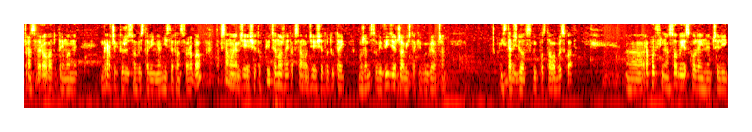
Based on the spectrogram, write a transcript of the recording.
transferowa. Tutaj mamy graczy, którzy są wystawieni na listę transferową. Tak samo jak dzieje się to w piłce nożnej, tak samo dzieje się to tutaj. Możemy sobie wydzierżawić takiego gracza i stawić go w swój podstawowy skład. E, Raport finansowy jest kolejny, czyli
